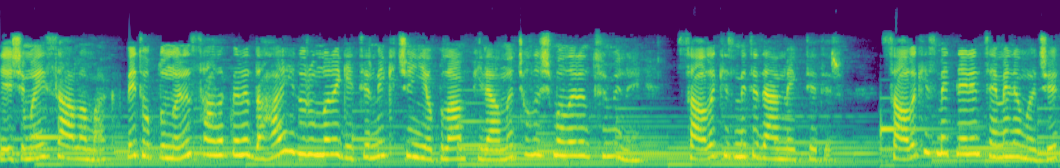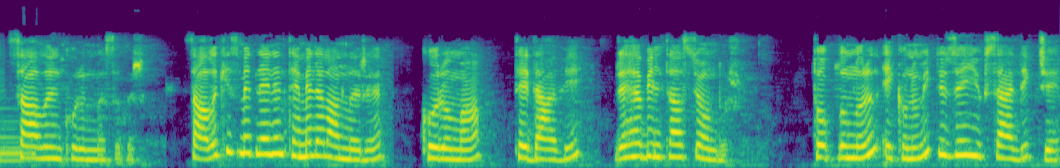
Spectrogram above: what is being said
yaşamayı sağlamak ve toplumların sağlıklarını daha iyi durumlara getirmek için yapılan planlı çalışmaların tümüne sağlık hizmeti denmektedir. Sağlık hizmetlerinin temel amacı sağlığın korunmasıdır. Sağlık hizmetlerinin temel alanları koruma, tedavi, rehabilitasyondur. Toplumların ekonomik düzeyi yükseldikçe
